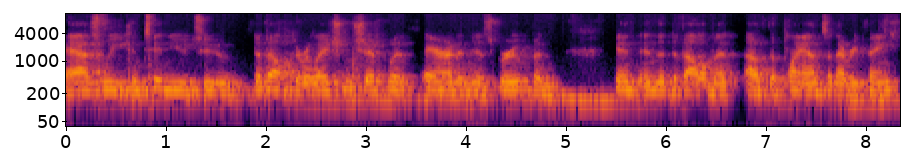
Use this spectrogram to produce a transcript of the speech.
as we continue to develop the relationship with Aaron and his group and in, in the development of the plans and everything.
